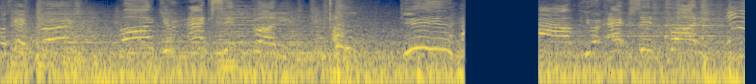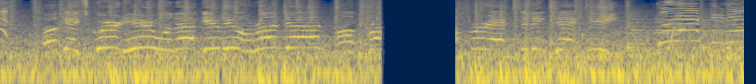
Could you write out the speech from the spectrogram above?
Okay, first, find your exit buddy. Do you have your exit buddy? Yes! Okay, Squirt here will now give you a rundown on proper exiting technique. Good afternoon.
